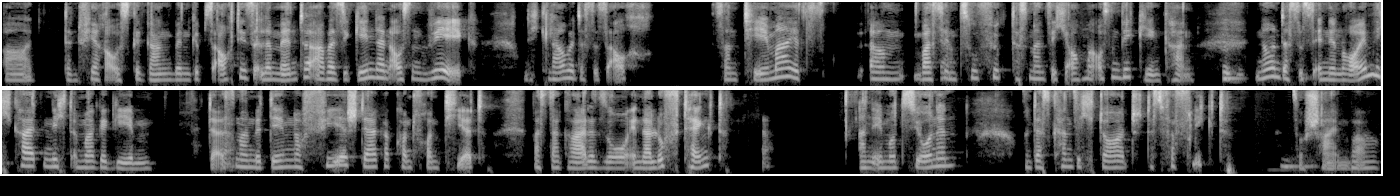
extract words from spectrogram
äh, dann viel rausgegangen bin, gibt es auch diese Elemente, aber sie gehen dann aus dem Weg. Und ich glaube, das ist auch so ein Thema. Jetzt ähm, was ja. hinzufügt, dass man sich auch mal aus dem Weg gehen kann. Mhm. Ne, und das ist in den Räumlichkeiten nicht immer gegeben. Da ist man mit dem noch viel stärker konfrontiert, was da gerade so in der Luft hängt an Emotionen. Und das kann sich dort, das verfliegt so mhm. scheinbar.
